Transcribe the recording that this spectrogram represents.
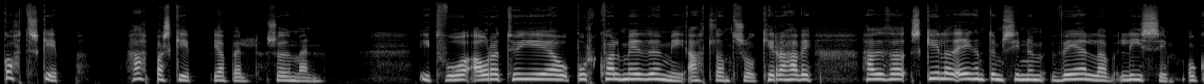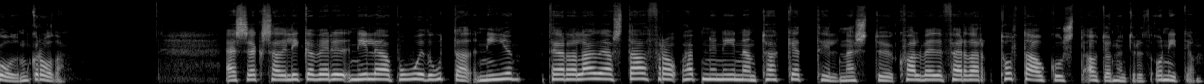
gott skip happaskip, jafnvel, sögðum enn. Í tvo áratugi á búrkvalmiðum í Allands og Kirrahafi hafði það skilað eigendum sínum vel af lísi og góðum gróða. Essex hafi líka verið nýlega búið út að nýju þegar það lagði af stað frá höfnin í Nantucket til næstu kvalveiðiferðar 12. ágúst 1819.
